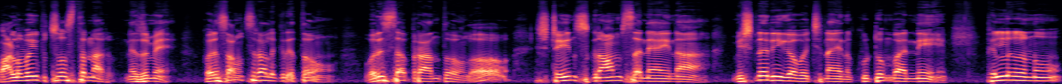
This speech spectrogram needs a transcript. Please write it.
వాళ్ళ వైపు చూస్తున్నారు. నిజమే. కొన్ని సంవత్సరాల క్రితం ఒరిస్సా ప్రాంతంలో స్టెయిన్స్ గ్రామ్స్ అనే ఆయన మిషనరీగా వచ్చిన ఆయన కుటుంబాన్ని పిల్లలను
